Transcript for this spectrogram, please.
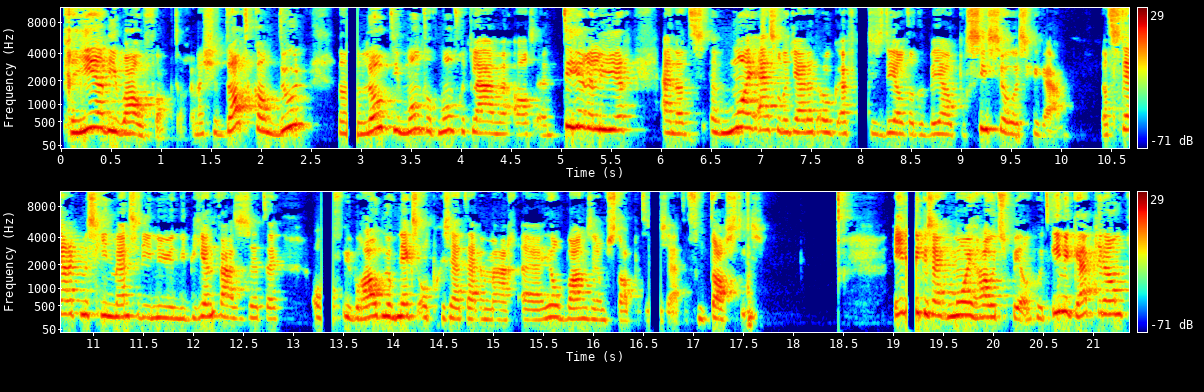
Creëer die wow-factor. En als je dat kan doen, dan loopt die mond-tot-mond reclame als een tierenlier. En dat is een mooi essel dat jij dat ook eventjes deelt, dat het bij jou precies zo is gegaan. Dat sterkt misschien mensen die nu in die beginfase zitten of überhaupt nog niks opgezet hebben, maar uh, heel bang zijn om stappen te zetten. Fantastisch. Ineke zegt mooi houtspeelgoed. Ineke, heb je dan,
